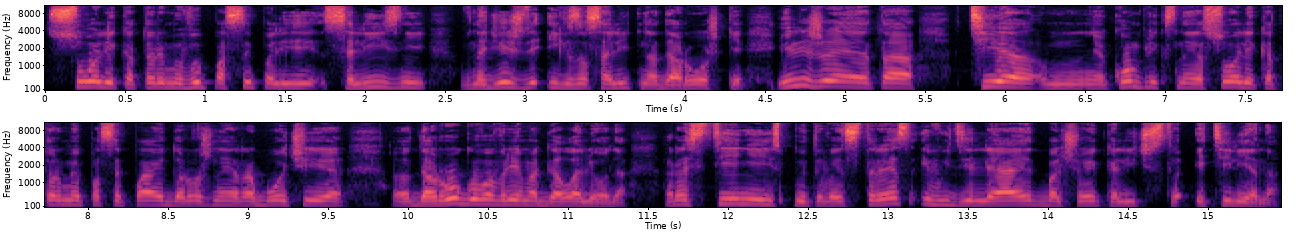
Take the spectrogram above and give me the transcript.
соли, которыми вы посыпали слизней в надежде их засолить на дорожке, или же это те комплексные соли, которыми посыпают дорожные рабочие э, дорогу во время гололеда. Растение испытывает стресс и выделяет большое количество этилена.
